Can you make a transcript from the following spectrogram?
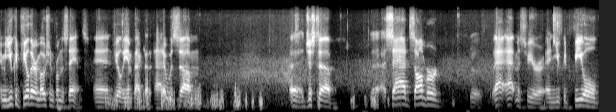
I mean, you could feel their emotion from the stands and feel the impact that it had. It was um, uh, just a, a sad, somber atmosphere, and you could feel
